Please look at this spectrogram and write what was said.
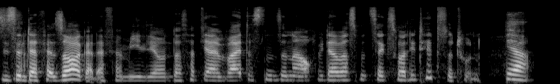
Sie sind der Versorger der Familie und das hat ja im weitesten Sinne auch wieder was mit Sexualität zu tun. ja.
